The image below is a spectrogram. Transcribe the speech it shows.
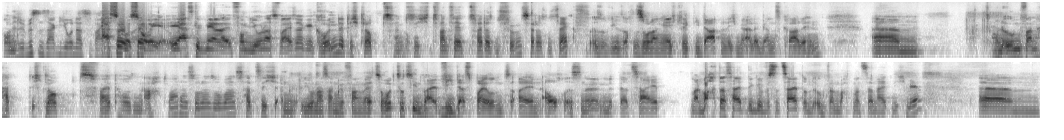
Und also wir müssen sagen Jonas Weiser. Ach so, sorry. Ja, es gibt mehrere. Vom Jonas Weiser gegründet. Ich glaube 20, 20, 2005, 2006. Also wie gesagt, so lange. Ich kriege die Daten nicht mehr alle ganz gerade hin. Ähm, und irgendwann hat, ich glaube 2008 war das oder sowas, hat sich an, Jonas angefangen, leicht zurückzuziehen, weil wie das bei uns allen auch ist, ne, mit der Zeit man macht das halt eine gewisse Zeit und irgendwann macht man es dann halt nicht mehr. Ähm,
